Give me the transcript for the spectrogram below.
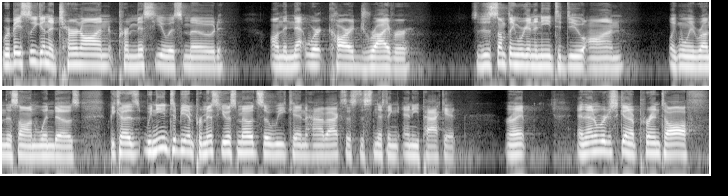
we're basically going to turn on promiscuous mode on the network card driver. So this is something we're going to need to do on like when we run this on Windows, because we need to be in promiscuous mode so we can have access to sniffing any packet, right? And then we're just going to print off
